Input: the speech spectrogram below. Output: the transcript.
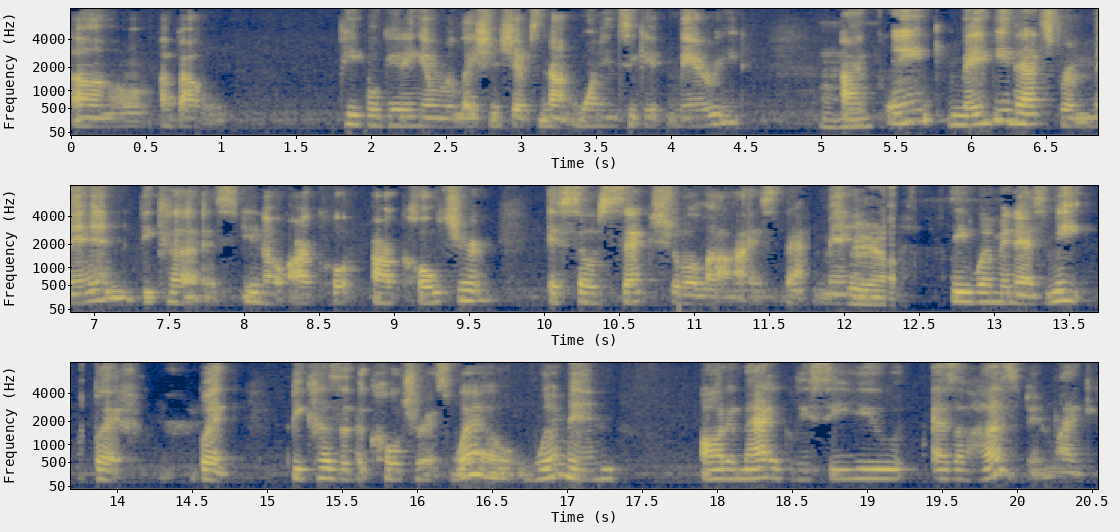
um, about people getting in relationships not wanting to get married. Mm-hmm. I think maybe that's for men because you know our our culture is so sexualized that men yeah. see women as meat, but but because of the culture as well, women automatically see you as a husband. Like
